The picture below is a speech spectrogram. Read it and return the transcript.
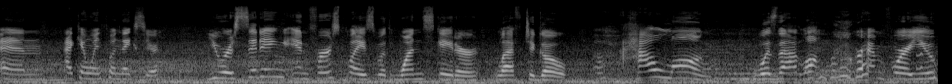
and I can wait for next year. You were sitting in first place with one skater left to go. How long was that long program for you?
